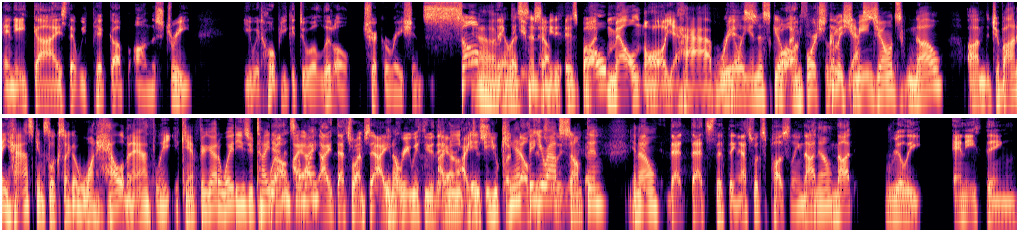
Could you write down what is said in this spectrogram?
and eight guys that we pick up on the street you would hope you could do a little trickeration, something. Yeah, I mean, listen. I mean, is But- Bo Melton all you have really Yes. in the skill? Well, I mean, unfortunately, come on, yes. Jones, no. Um, Jovani Haskins looks like a one hell of an athlete. You can't figure out a way to use your tight Well, end in some I, way. I, I, that's what I'm saying. I You know, agree with you there. I mean, it- just, you can't figure really out guy. something. You know, It- that that's the thing. That's what's puzzling. Not know? not really anything.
